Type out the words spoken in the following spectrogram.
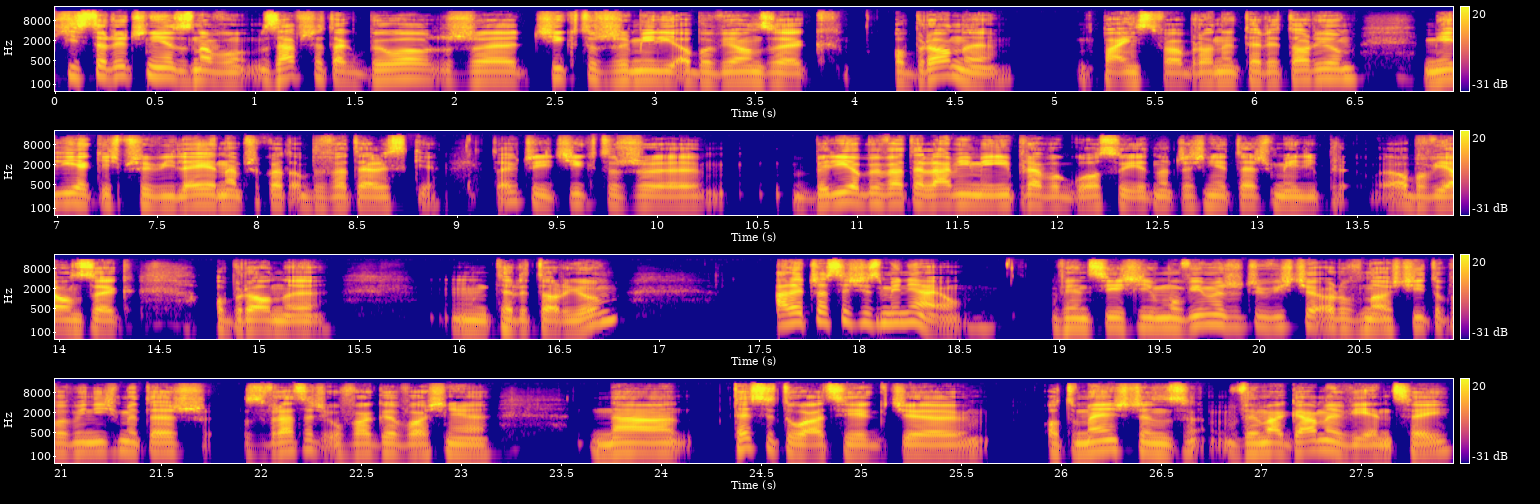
historycznie znowu zawsze tak było, że ci, którzy mieli obowiązek obrony państwa, obrony terytorium, mieli jakieś przywileje, na przykład obywatelskie. Tak? Czyli ci, którzy byli obywatelami, mieli prawo głosu, jednocześnie też mieli obowiązek obrony mm, terytorium. Ale czasy się zmieniają. Więc jeśli mówimy rzeczywiście o równości, to powinniśmy też zwracać uwagę właśnie na te sytuacje, gdzie od mężczyzn wymagamy więcej,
